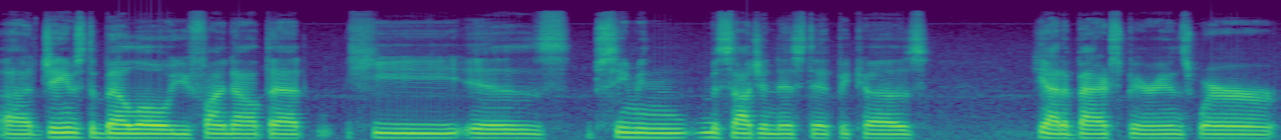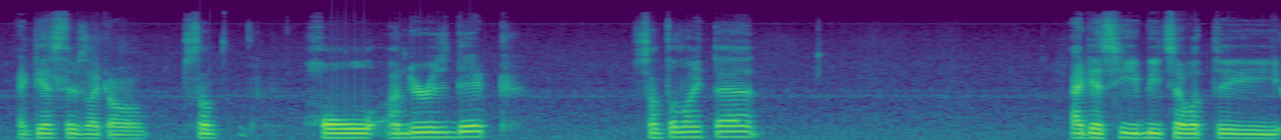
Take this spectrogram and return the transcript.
Uh, James DeBello, you find out that he is seeming misogynistic because he had a bad experience where I guess there's like a some hole under his dick, something like that. I guess he meets up with the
